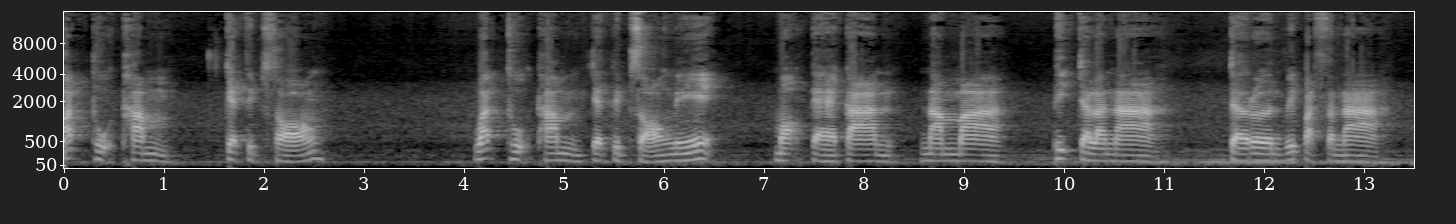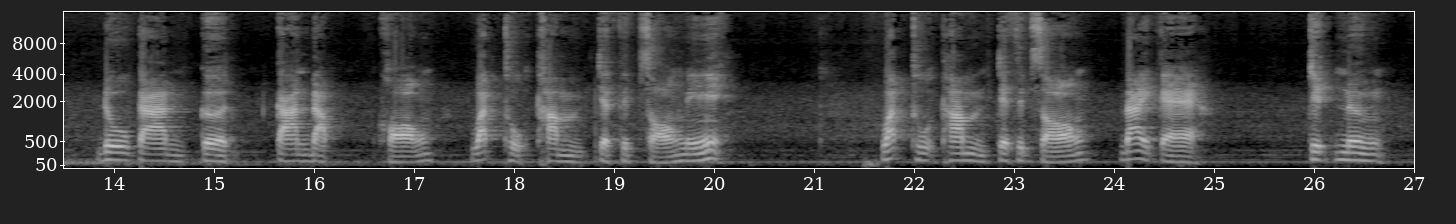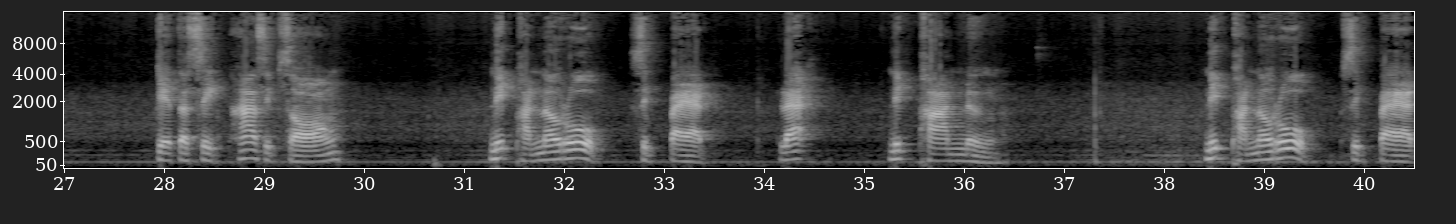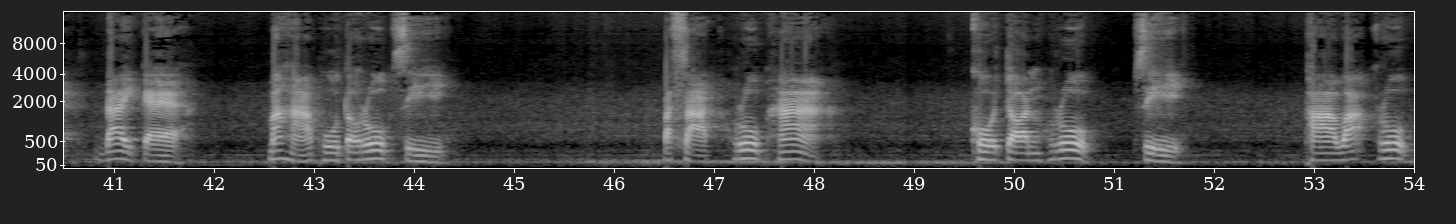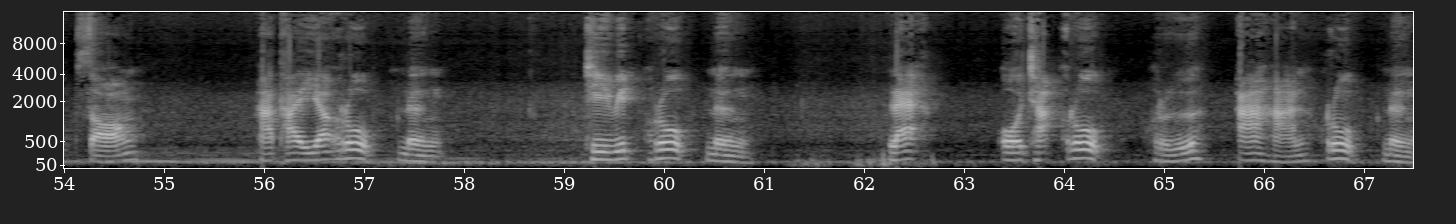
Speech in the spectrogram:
วัตถุธรรม 72 วัตถุธรรม 72 นี้ เหมาะแก่การนำมาพิจารณา เจริญวิปัสสนา ดูการเกิดการดับของวัตถุธรรม 72 นี้ วัตถุธรรม 72 ได้แก่ จิตหนึ่ง เจตสิก52นิพพันนรูป18แปดและนิพพานหนึ่งนิพพันนรูป18ได้แก่ มหาภูตรูปสี่ประสาทรูปห้าโคจรรูปสี่ภาวะรูปสอง หาไทยรูปหนึ่งชีวิตรูปหนึ่งและโอชะรูป หรืออาหารรูปหนึ่ง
